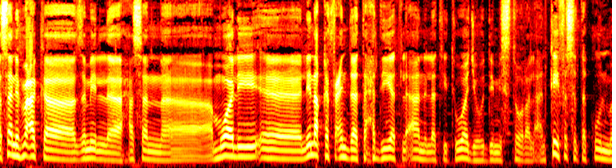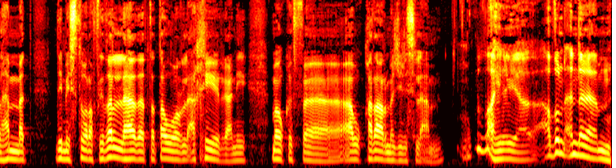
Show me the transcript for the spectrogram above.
أستأنف معك آه، زميل آه، حسن آه، موالي. آه، لنقف عند تحديات الآن التي تواجه ديمستورا الآن. كيف ستكون مهمة ديمستورا في ظل هذا التطور الأخير يعني موقف آه، أو قرار مجلس الأمن؟ والله أظن أن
